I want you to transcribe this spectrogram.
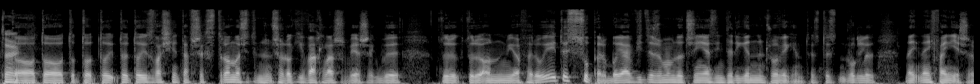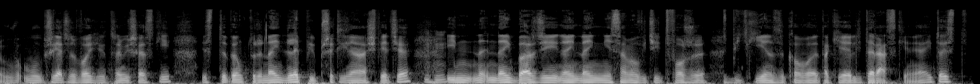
Tak. to, to, to, to, to, to, jest właśnie ta wszechstronność i ten szeroki wachlarz, wiesz, jakby, który, który on mi oferuje i to jest super, bo ja widzę, że mam do czynienia z inteligentnym człowiekiem. To jest, to jest w ogóle naj, najfajniejsze. Mój przyjaciel Wojciech Tremiszewski jest typem, który najlepiej przeklina na świecie i n- najbardziej, naj, najniesamowiciej tworzy zbitki językowe, takie literackie, nie? I to jest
